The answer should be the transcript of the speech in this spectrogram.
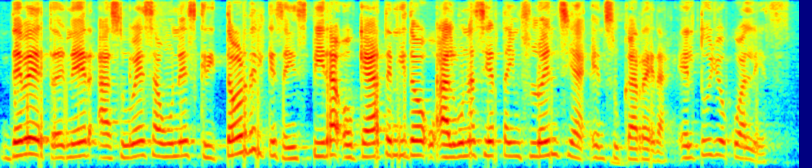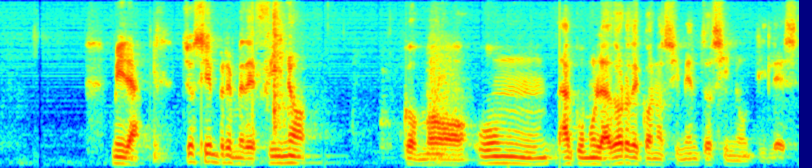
debe de tener a su vez a un escritor del que se inspira o que ha tenido alguna cierta influencia en su carrera. ¿El tuyo cuál es? Mira, yo siempre me defino como un acumulador de conocimientos inútiles.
